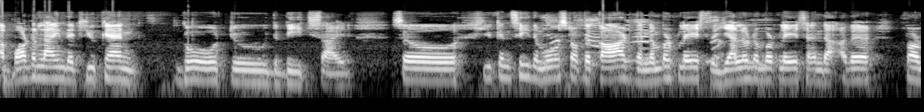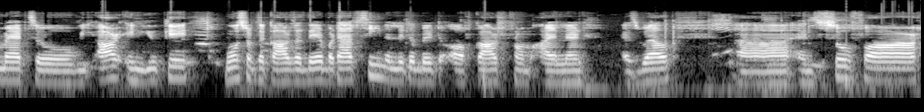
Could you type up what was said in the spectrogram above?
a borderline that you can go to the beach side so you can see the most of the cars the number plates the yellow number plates and the other format. So we are in uk most of the cars are there but i've seen a little bit of cars from ireland as well. Uh, and so far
